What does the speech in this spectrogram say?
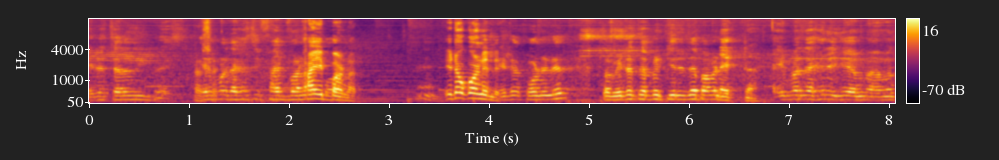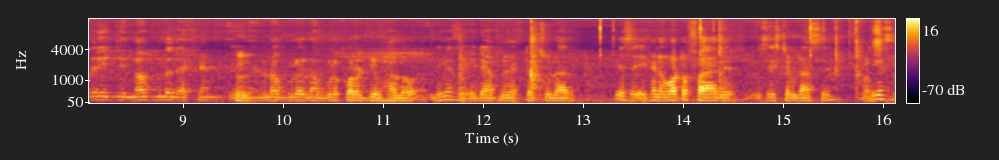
এটা চ্যালেঞ্জিং প্রাইস আচ্ছা। এরপর দেখাচ্ছি ফাইভ বার্নার ফাইভ বার্নার এটাও কর্নেলের। এটা কর্নেলের তবে এটাতে আপনি কিরিটা পাবেন একটা। এবার দেখেন এই যে আমাদের এই যে নবগুলো দেখেন নবগুলো নবগুলো কোয়ালিটি ভালো ঠিক আছে? এটা আপনার একটা চুলার ঠিক আছে? এখানে ওয়াটার ফায়ারের সিস্টেমটা আছে ঠিক আছে?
